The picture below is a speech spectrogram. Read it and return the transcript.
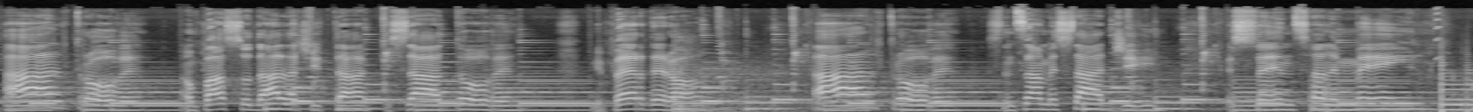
altrove, a un passo dalla città, chissà dove mi perderò altrove, senza messaggi e senza le mail.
